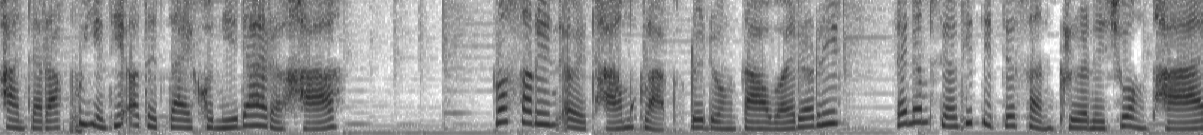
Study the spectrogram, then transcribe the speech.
ทานจะรักผู้หญิงที่เอาแต่ใจคนนี้ได้หรอคะ โรสรินเอ่ยถามกลับด้วยดวงตาไวระริก และน้ำเสียงที่ติดจะสั่นเครือในช่วงท้าย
